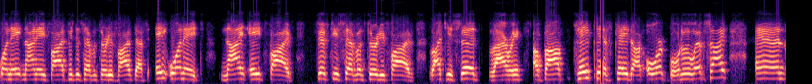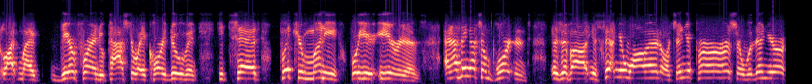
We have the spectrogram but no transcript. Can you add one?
818-985-5735, that's 818-985-5735. Like you said, Larry, about kpfk.org, go to the website. And like my dear friend who passed away, Corey Dubin, he said, put your money where your ear is. And I think that's important. Is about uh, you sit in your wallet or it's in your purse or within your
